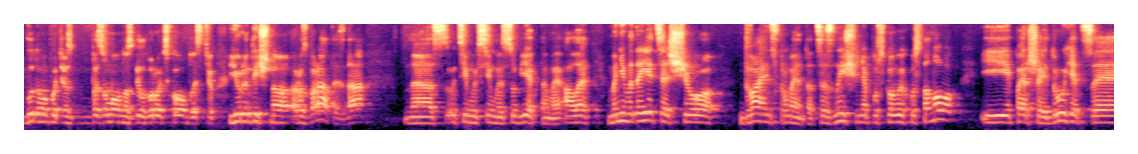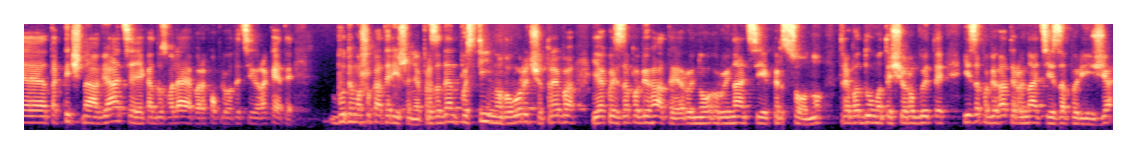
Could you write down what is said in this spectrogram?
Будемо потім безумовно з Білгородською областю юридично розбиратись, да? з цими всіми суб'єктами. Але мені видається, що два інструменти: це знищення пускових установок. І перше, і друге це тактична авіація, яка дозволяє перехоплювати ці ракети. Будемо шукати рішення. Президент постійно говорить, що треба якось запобігати руйну, руйнації Херсону. Треба думати, що робити, і запобігати руйнації Запоріжжя,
